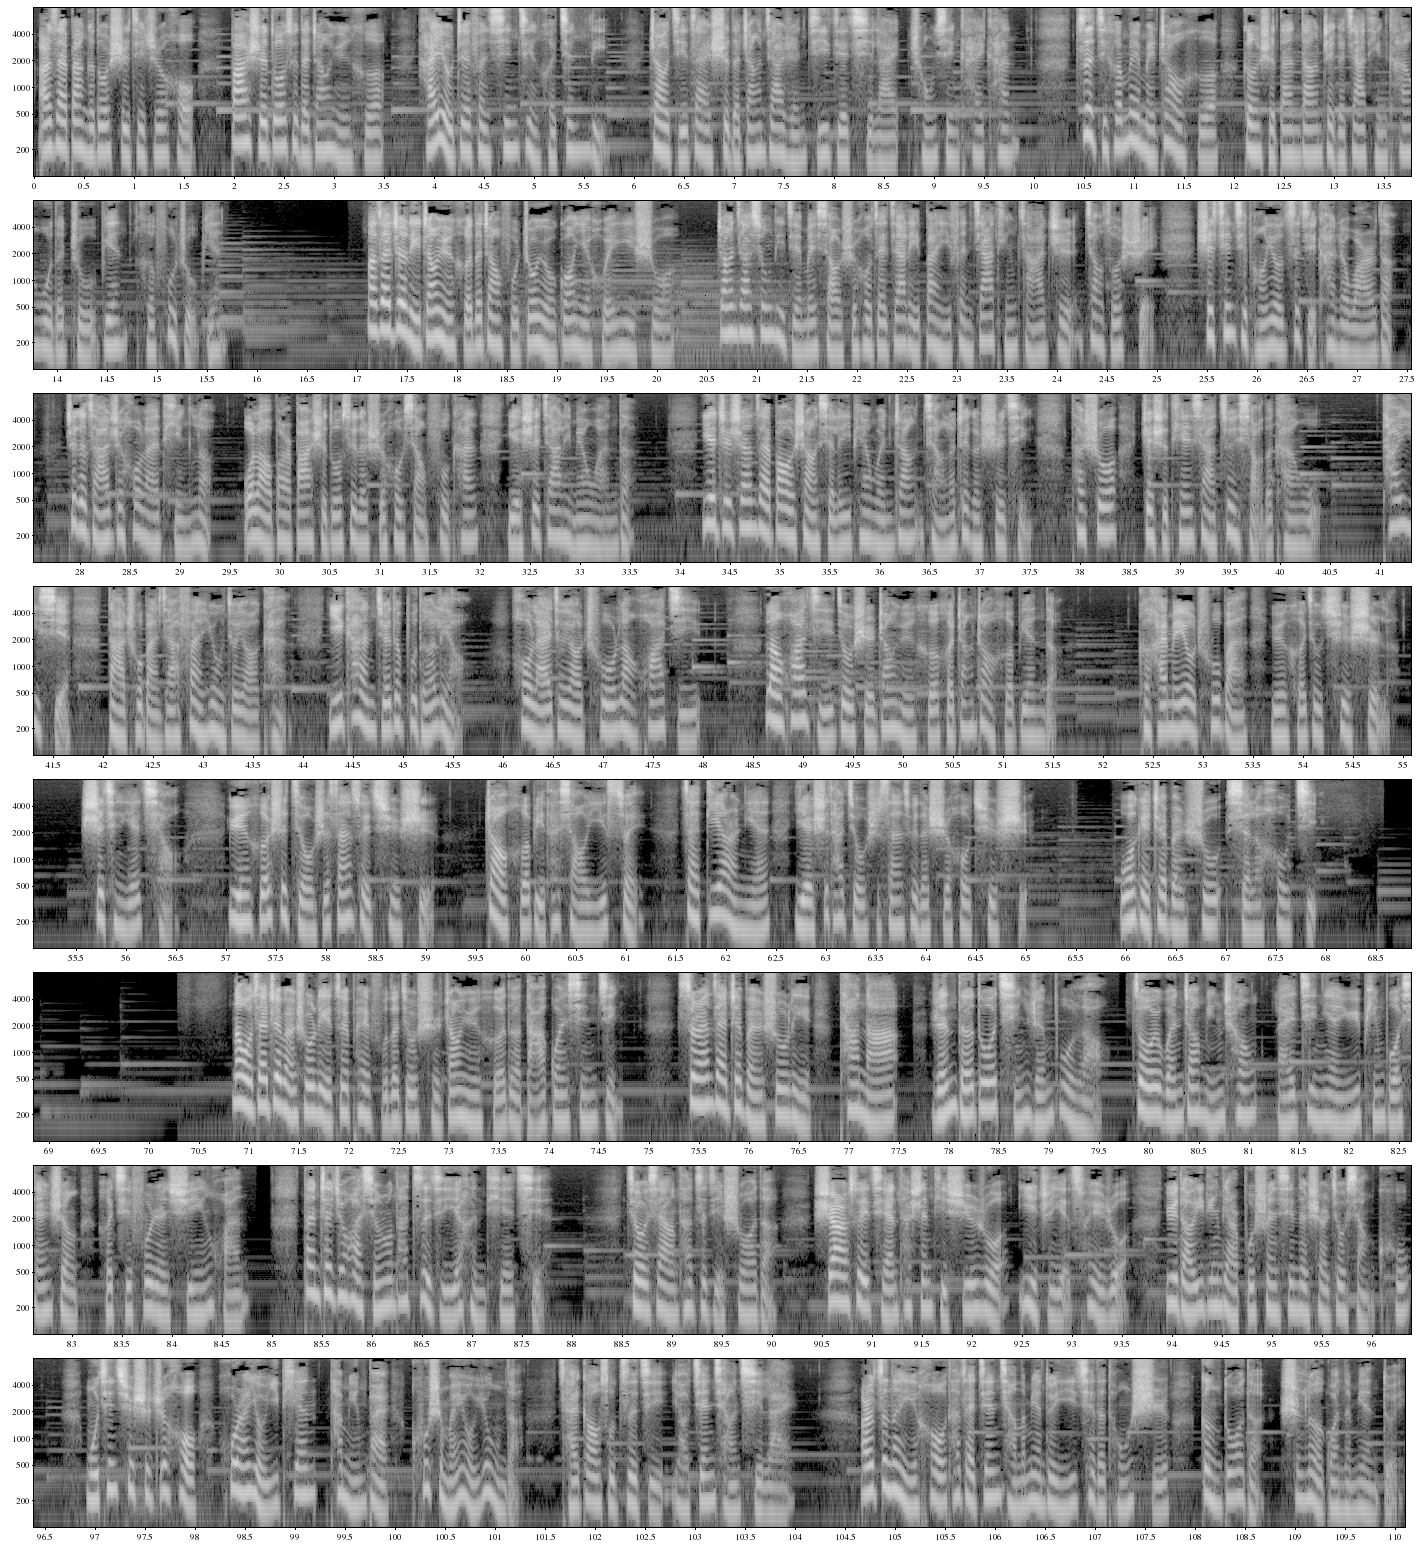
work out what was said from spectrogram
而在半个多世纪之后，八十多岁的张允和还有这份心境和精力，召集在世的张家人集结起来重新开刊，自己和妹妹赵和更是担当这个家庭刊物的主编和副主编。那在这里，张允和的丈夫周有光也回忆说，张家兄弟姐妹小时候在家里办一份家庭杂志，叫做《水》，是亲戚朋友自己看着玩的。这个杂志后来停了。我老伴儿八十多岁的时候想复刊，也是家里面玩的。叶志山在报上写了一篇文章，讲了这个事情。他说这是天下最小的刊物，他一写，大出版家范用就要看，一看觉得不得了。后来就要出《浪花集》，《浪花集》就是张允和和张兆和编的，可还没有出版，允和就去世了。事情也巧，允和是九十三岁去世，赵和比他小一岁，在第二年也是他九十三岁的时候去世。我给这本书写了后记。那我在这本书里最佩服的就是张允和的达观心境。虽然在这本书里，他拿“人得多情人不老”作为文章名称来纪念俞平伯先生和其夫人徐银环，但这句话形容他自己也很贴切。就像他自己说的：“十二岁前，他身体虚弱，意志也脆弱，遇到一丁点不顺心的事儿就想哭。母亲去世之后，忽然有一天，他明白哭是没有用的，才告诉自己要坚强起来。”而自那以后，他在坚强的面对一切的同时，更多的是乐观的面对。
